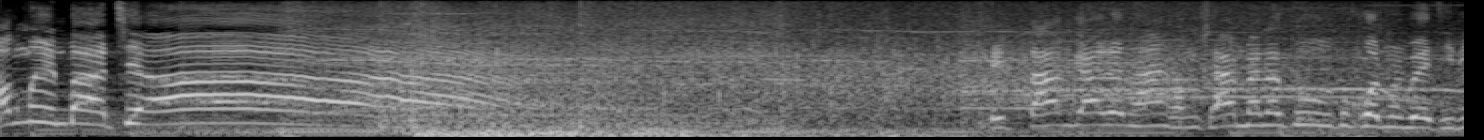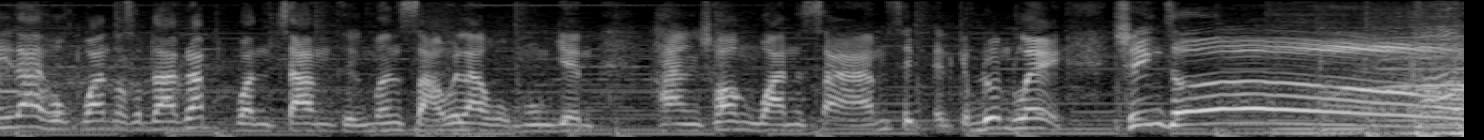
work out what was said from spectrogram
20,000 บาทจ้า ติดตามการเดินทางของแชมป์และนักสู้ทุกคนบนเวทีนี้ได้ 6 วันต่อสัปดาห์ครับ วันจันทร์ถึงวันเสาร์เวลา6โมงเย็นทางช่องวัน 31 กับด้วนเพลง ชิงทุน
